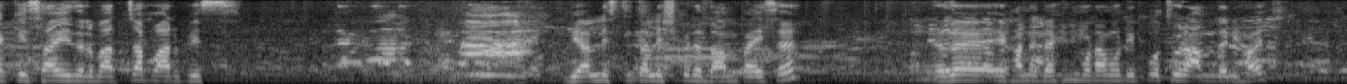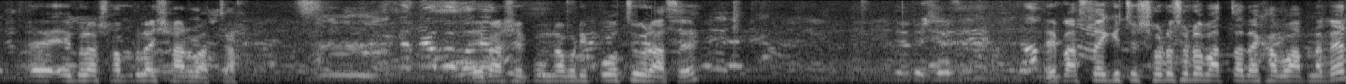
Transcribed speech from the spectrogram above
একই সাইজের বাচ্চা পার পিস বিয়াল্লিশ তেতাল্লিশ করে দাম পাইছে। এদের এখানে দেখেন মোটামুটি প্রচুর আমদানি হয়। এগুলা সবগুলাই সার বাচ্চা। এই পাশে মোটামুটি প্রচুর আছে। এই পাশটায় কিছু ছোট ছোট বাচ্চা দেখাবো আপনাদের।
